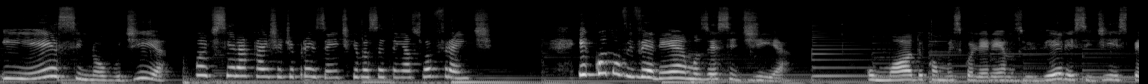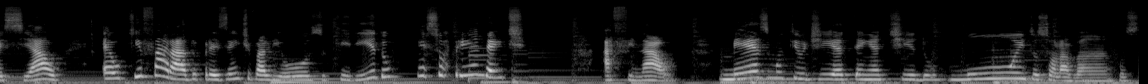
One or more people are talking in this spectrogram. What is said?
E esse novo dia pode ser a caixa de presente que você tem à sua frente. E como viveremos esse dia? O modo como escolheremos viver esse dia especial é o que fará do presente valioso, querido e surpreendente. Afinal, mesmo que o dia tenha tido muitos solavancos,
